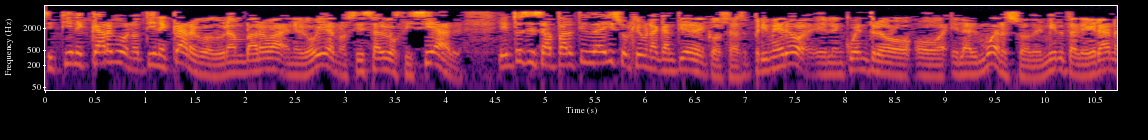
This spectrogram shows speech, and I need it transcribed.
si tiene cargo o no tiene cargo Durán Barba en el gobierno, si es algo oficial. Y entonces a partir de ahí surgió una cantidad de cosas. Primero, el encuentro o el almuerzo de Mirta Legrand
